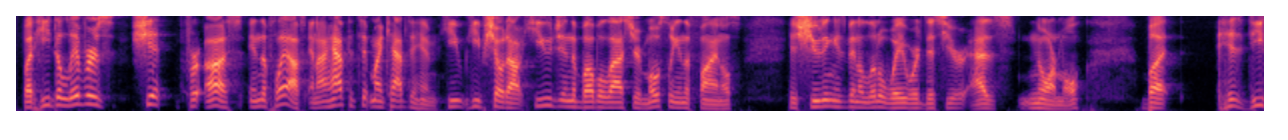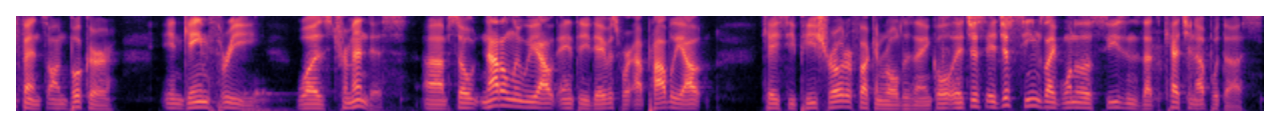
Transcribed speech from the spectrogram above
But he delivers shit for us in the playoffs, and I have to tip my cap to him. He he showed out huge in the bubble last year, mostly in the finals. His shooting has been a little wayward this year, as normal, but his defense on Booker in Game Three was tremendous. Um, so not only we out Anthony Davis, we're out, probably out KCP. Schroeder fucking rolled his ankle. It just it just seems like one of those seasons that's catching up with us.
